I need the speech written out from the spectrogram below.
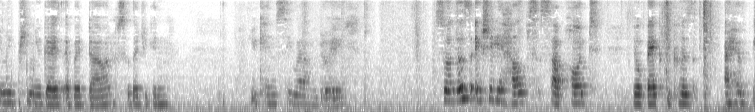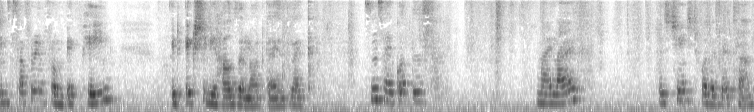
let me pin you guys a bit down so that you can you can see what i'm doing. So this actually helps support your back because i have been suffering from back pain. It actually helps a lot guys. Like since i got this my life has changed for the better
